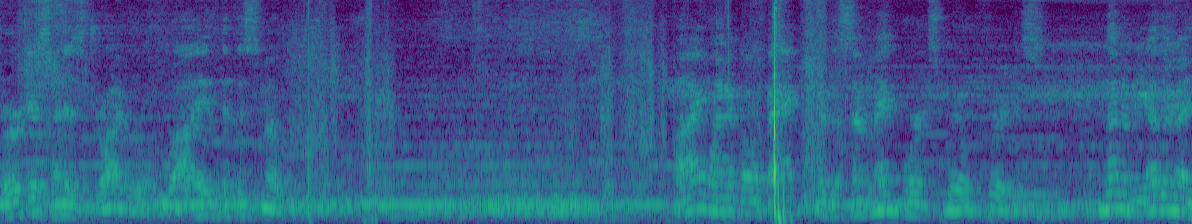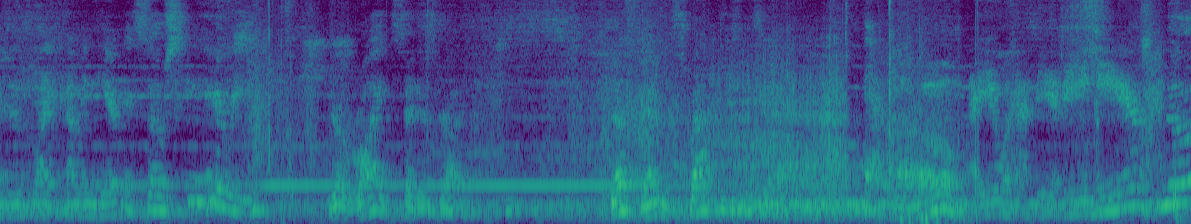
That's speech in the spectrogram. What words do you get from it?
Fergus and his driver arrived at the smelter. I want to go back to the cement works, wailed Fergus. None of the other engines like coming here. It's so scary. You're right, said his driver. Just then, the scrap diesels arrived. Hello, are you happy to be here? No!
